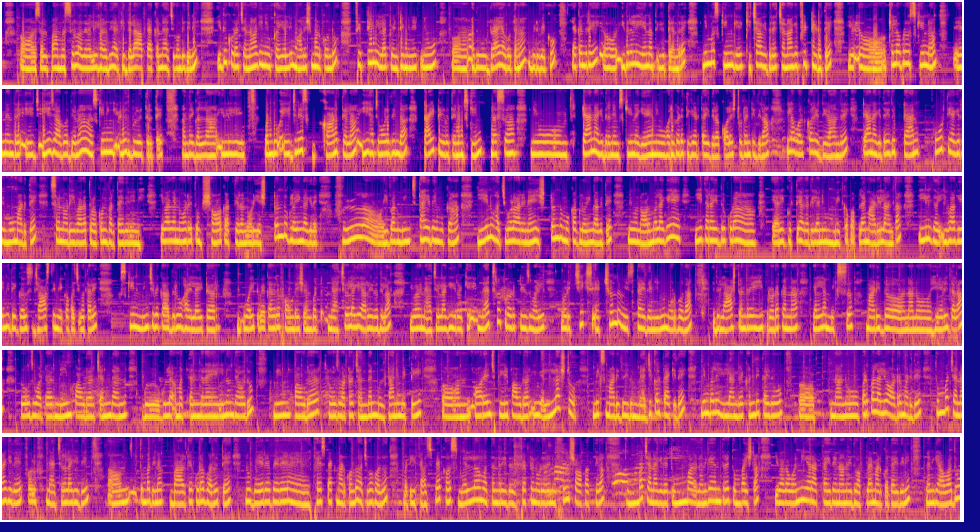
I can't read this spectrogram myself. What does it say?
ಸ್ವಲ್ಪ ಮೊಸರು ಅದರಲ್ಲಿ ಹಳದಿ ಹಾಕಿದ್ದೆಲ್ಲ ಆ ಪ್ಯಾಕನ್ನು ಹಚ್ಕೊಂಡಿದ್ದೀನಿ. ಇದು ಕೂಡ ಚೆನ್ನಾಗಿ ನೀವು ಕೈಯಲ್ಲಿ ಮಾಲಿಶ್ ಮಾಡಿಕೊಂಡು ಫಿಫ್ಟೀನ್ ಇಲ್ಲ ಟ್ವೆಂಟಿ ಮಿನಿಟ್ ನೀವು ಅದು ಡ್ರೈ ಆಗೋ ತನಕ ಬಿಡಬೇಕು. ಯಾಕಂದರೆ ಇದರಲ್ಲಿ ಏನಾಗುತ್ತೆ ಅಂದರೆ ನಿಮ್ಮ ಸ್ಕಿನ್ಗೆ ಕಿಚಾವಿದ್ರೆ ಚೆನ್ನಾಗಿ ಫಿಟ್ ಇಡುತ್ತೆ. ಕೆಲವೊಬ್ರು ಸ್ಕಿನ್ ಏನಂದರೆ ಏಜ್ ಏಜ್ ಆಗೋದೇನ ಸ್ಕಿನ್ ಹಿಂಗೆ ಇಳಿದು ಬೀಳುತ್ತಿರುತ್ತೆ. ಅಂದರೆ ಗಲ್ಲ ಇಲ್ಲಿ ಒಂದು ಏಜ್ನೆಸ್ ಕಾಣುತ್ತಲ್ಲ ಈ ಹಚ್ಕೊಳ್ಳೋದ್ರಿಂದ ಟೈಟ್ ಇರುತ್ತೆ ನಮ್ಮ ಸ್ಕಿನ್ ಪ್ಲಸ್ ನೀವು ಟ್ಯಾನ್ ಆಗಿದ್ರೆ ನಿಮ್ಮ ಸ್ಕಿನ್ಗೆ ನೀವು ಹೊರಗಡೆ ತೆಗೆಡ್ತಾ ಇದ್ದೀರಾ ಕಾಲೇಜ್ ಸ್ಟೂಡೆಂಟ್ ಇದ್ದೀರಾ, ಇಲ್ಲ ವರ್ಕರ್ ಇದ್ದೀರಾ ಅಂದರೆ ಟ್ಯಾನ್ ಆಗಿದ್ರೆ ಇದು ಟ್ಯಾನ್ ಪೂರ್ತಿಯಾಗಿ ರಿಮೂವ್ ಮಾಡುತ್ತೆ. ಸೊ ನೋಡಿ, ಇವಾಗ ತೊಳ್ಕೊಂಡು ಬರ್ತಾ ಇದ್ದೀನಿ. ಇವಾಗ ನೋಡ್ರಿ, ತುಂಬ ಶಾಕ್ ಆಗ್ತೀರ? ನೋಡಿ, ಎಷ್ಟೊಂದು ಗ್ಲೋಯಿಂಗ್ ಆಗಿದೆ. ಫುಲ್ ಇವಾಗ ಮಿಂಚ್ತಾ ಇದೆ ಮುಖ. ಏನು ಹಚ್ಕೊಳ್ಳಾರೇನೆ ಎಷ್ಟೊಂದು ಮುಖ ಗ್ಲೋಯಿಂಗ್ ಆಗುತ್ತೆ. ನೀವು ನಾರ್ಮಲ್ ಆಗಿ ಈ ಥರ ಇದ್ರೂ ಕೂಡ ಯಾರಿಗೆ ಗೊತ್ತೇ ಆಗೋದಿಲ್ಲ. ನೀವು ಮೇಕಪ್ ಅಪ್ಲೈ ಮಾಡಿಲ್ಲ ಅಂತ. ಈಗ ಇವಾಗ ಏನಿದೆ ಗರ್ಲ್ಸ್ ಜಾಸ್ತಿ ಮೇಕಪ್ ಹಚ್ಕೋತಾರೆ. ಸ್ಕಿನ್ ಮಿಂಚಬೇಕಾದ್ರೂ ಹೈಲೈಟರ್, ವೈಟ್ ಬೇಕಾದರೆ ಫೌಂಡೇಶನ್, ಬಟ್ ನ್ಯಾಚುರಲ್ ಆಗಿ ಯಾರೂ ಇರೋದಿಲ್ಲ. ಇವಾಗ ನ್ಯಾಚುರಲ್ ಆಗಿ ಇರೋಕ್ಕೆ ನ್ಯಾಚುರಲ್ ಪ್ರಾಡಕ್ಟ್ ಯೂಸ್ ಮಾಡಿ ನೋಡಿ ಚೀಕ್ಸ್ ಹೆಚ್ಚೊಂದು ಮಿಸ್ತಾ ಇದೆ, ನೀವು ನೋಡ್ಬೋದಾ? ಇದು ಲಾಸ್ಟ್ ಅಂದರೆ ಈ ಪ್ರಾಡಕ್ಟನ್ನು ಎಲ್ಲ ಮಿಕ್ಸ್ ಮಾಡಿದ್ದು ನಾನು ಹೇಳಿದ್ದಲ್ಲ, rose water, neem powder, chandan ಗುಲ, ಮತ್ತಂದರೆ ಇನ್ನೊಂದು ಯಾವುದು? Neem powder, rose water, chandan, multani mitti orange peel powder ಇವು ಎಲ್ಲಷ್ಟು ಮಿಕ್ಸ್ ಮಾಡಿದ್ದು ಇದು ಪ್ಯಾಕ್ ಇದೆ ನಿಂಬಲ್ಲಿ ಇಲ್ಲ ಅಂದರೆ ಖಂಡಿತ ಇದು ನಾನು ಪರ್ಪಲಲ್ಲಿ ಆರ್ಡರ್ ಮಾಡಿದೆ. ತುಂಬ ಚೆನ್ನಾಗಿದೆ ಫುಲ್ ನ್ಯಾಚುರಲ್ ಆಗಿದೆ ತುಂಬ ದಿನ ಬಾಳಿಕೆ ಕೂಡ ಬರುತ್ತೆ. ನೀವು ಬೇರೆ ಬೇರೆ ಫೇಸ್ ಪ್ಯಾಕ್ ಮಾಡಿಕೊಂಡು ಹಚ್ಕೋಬೋದು. ಬಟ್ ಈ ಫೇಸ್ ಪ್ಯಾಕ್ ಸ್ಮೆಲ್ ಮತ್ತಂದರೆ ಇದ್ರ ಇಫೆಕ್ಟ್ ನೋಡಿದ್ರೆ ನೀವು ಫುಲ್ ಶಾಕ್ ಆಗ್ತೀರಾ. ತುಂಬ ಚೆನ್ನಾಗಿದೆ, ತುಂಬ, ನನಗೆ ಅಂದರೆ ತುಂಬ ಇಷ್ಟ. ಇವಾಗ ಒನ್ ಇಯರ್ ಆಗ್ತಾ ಇದೆ, ನಾನು ಇದು ಅಪ್ಲೈ ಮಾಡ್ಕೋತಾ ಇದ್ದೀನಿ. ನನಗೆ ಯಾವುದೂ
